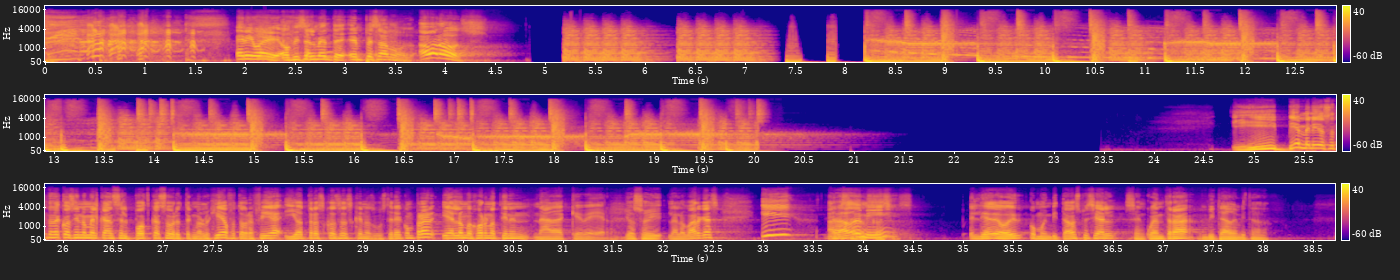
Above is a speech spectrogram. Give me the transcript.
Anyway, oficialmente, empezamos. ¡Vámonos! Y bienvenidos a Tanta Cosa y No Me Alcanza, el podcast sobre tecnología, fotografía y otras cosas que nos gustaría comprar y a lo mejor no tienen nada que ver. Yo soy Lalo Vargas y al lado de mí, el día de hoy, como invitado especial, se encuentra... Invitado, invitado.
